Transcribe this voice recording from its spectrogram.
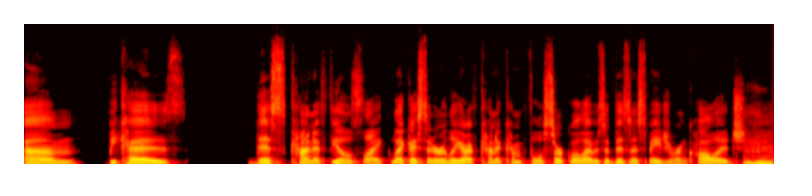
Um, because this kind of feels like, like I said earlier, I've kind of come full circle. I was a business major in college Mm-hmm.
